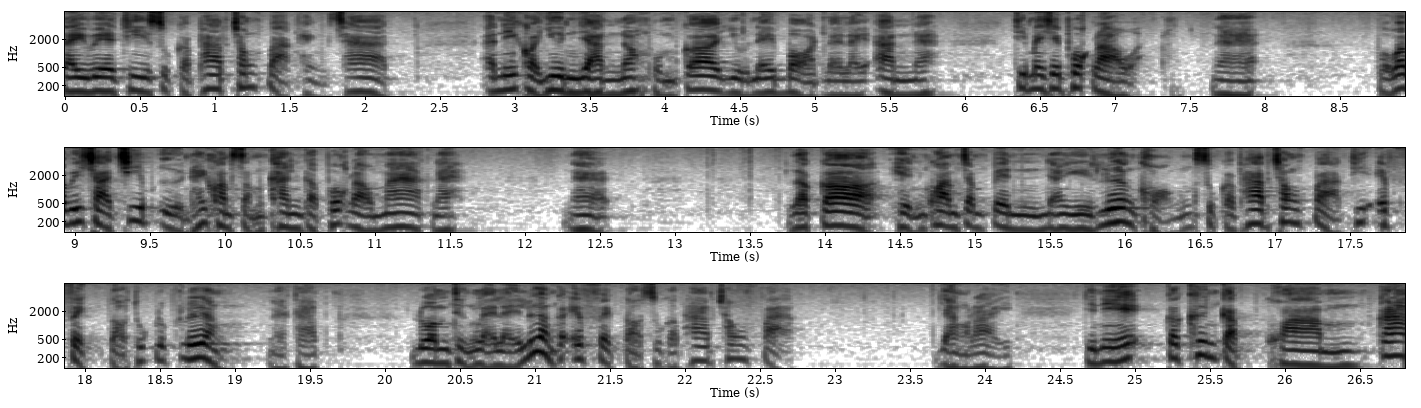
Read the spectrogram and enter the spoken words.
ในเวทีสุขภาพช่องปากแห่งชาติ อันนี้ขอยืนยันเนาะผมก็อยู่ในบอร์ดหลาย ๆ อันนะที่ไม่ใช่พวกเราอะนะฮะผมว่าวิชาชีพอื่นให้ความสำคัญกับพวกเรามากนะ นะฮะแล้วก็เห็นความจำเป็นในเรื่องของสุขภาพช่องปากที่เอฟเฟกต่อทุกๆเรื่องนะครับรวมถึงหลาย ๆ เรื่องก็เอฟเฟกต่อสุขภาพช่องปากอย่างไร ทีนี้ก็ขึ้นกับความกล้า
